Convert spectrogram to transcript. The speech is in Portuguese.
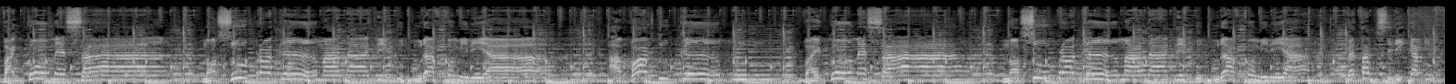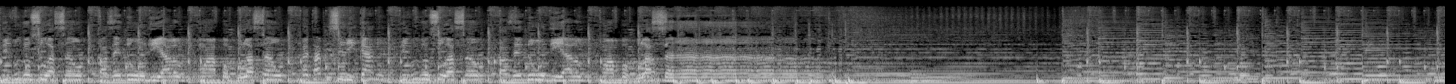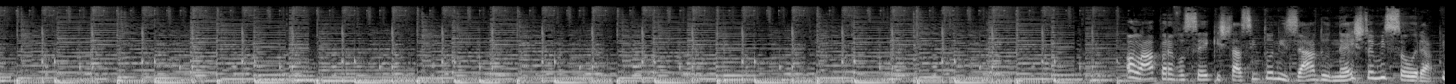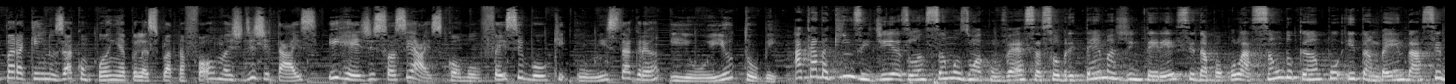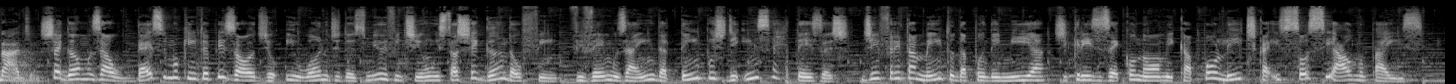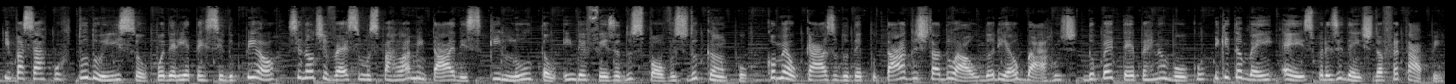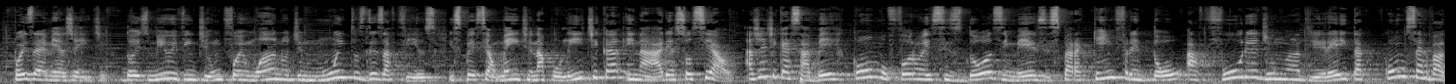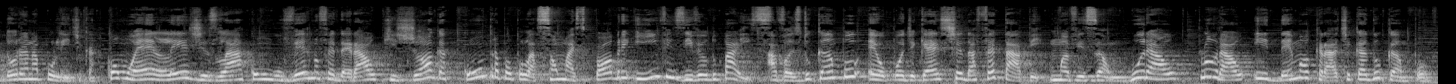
vai começar. Nosso programa da agricultura familiar. A voz do campo vai começar. Nosso programa da agricultura familiar. Petap Sindicato vivo com sua ação, fazendo um diálogo com a população. Petap Sindicato vivo com sua ação, fazendo um diálogo com a população. Olá para você que está sintonizado nesta emissora e para quem nos acompanha pelas plataformas digitais e redes sociais, como o Facebook, o Instagram e o YouTube. A cada 15 dias lançamos uma conversa sobre temas de interesse da população do campo e também da cidade. Chegamos ao 15º episódio e o ano de 2021 está chegando ao fim. Vivemos ainda tempos de incertezas, de enfrentamento da pandemia, de crise econômica, política política e social no país. E passar por tudo isso poderia ter sido pior se não tivéssemos parlamentares que lutam em defesa dos povos do campo, como é o caso do deputado estadual Doriel Barros, do PT Pernambuco, e que também é ex-presidente da FETAP. Pois é, minha gente, 2021 foi um ano de muitos desafios, especialmente na política e na área social. A gente quer saber como foram esses 12 meses para quem enfrentou a fúria de uma direita conservadora na política como é legislar com um governo federal que joga contra a população mais pobre e invisível do país. A Voz do Campo é o podcast da FETAP, uma visão rural, plural e democrática do campo.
